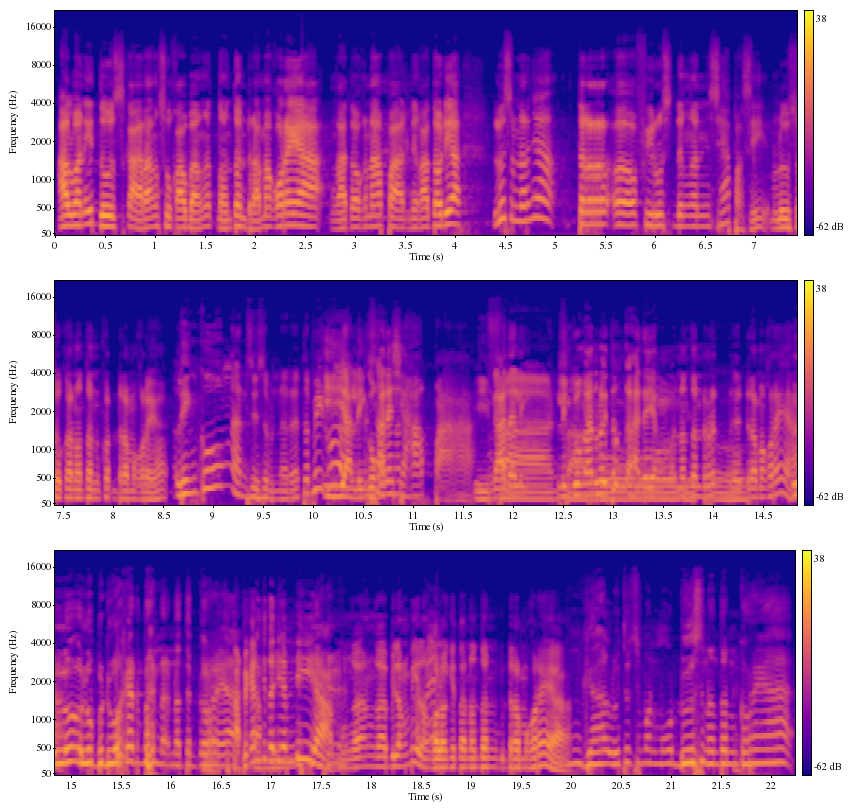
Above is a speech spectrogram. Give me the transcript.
Alwan itu sekarang suka banget nonton drama Korea. Nggak tahu kenapa, nggak tahu dia. Lu sebenarnya tervirus dengan siapa sih? Lu suka nonton drama Korea? Lingkungan sih sebenarnya, tapi gua Iya, lingkungannya sangat- siapa? Ivan, Nggak ada ling- lingkungan lu itu nggak ada yang nonton gitu. eh, drama Korea. Lu lu berdua kan pernah nonton Korea. Tapi kan kita diam-diam, nggak nggak bilang-bilang kalau kita nonton drama Korea. Enggak, lu itu cuma modus nonton Korea.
